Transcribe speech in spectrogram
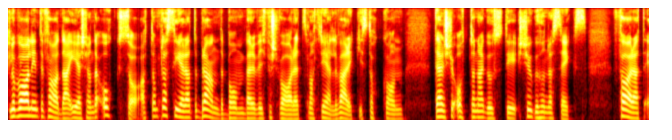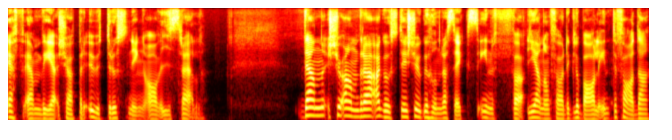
Global Intifada erkände också att de placerat brandbomber vid Försvarets materiellverk i Stockholm den 28 augusti 2006 för att FMV köper utrustning av Israel. Den 22 augusti 2006 genomförde Global Intifada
